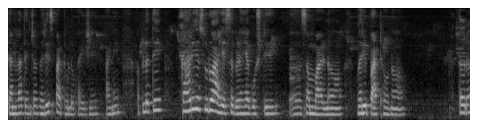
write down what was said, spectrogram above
त्यांना त्यांच्या घरीच पाठवलं पाहिजे. आणि आपलं ते कार्य सुरू आहे सगळं ह्या गोष्टी सांभाळणं घरी पाठवणं. तर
